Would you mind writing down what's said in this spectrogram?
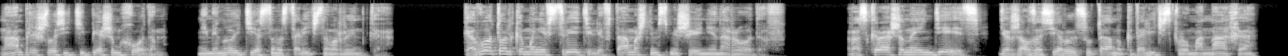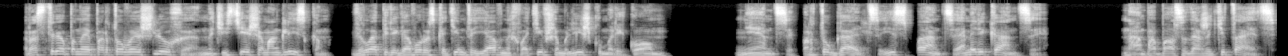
Нам пришлось идти пешим ходом, не минуя тесного столичного рынка. Кого только мы не встретили в тамошнем смешении народов. Раскрашенный индеец держал за серую сутану католического монаха. Растрепанная портовая шлюха на чистейшем английском вела переговоры с каким-то явно хватившим лишку моряком. Немцы, португальцы, испанцы, американцы. Нам попался даже китаец.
